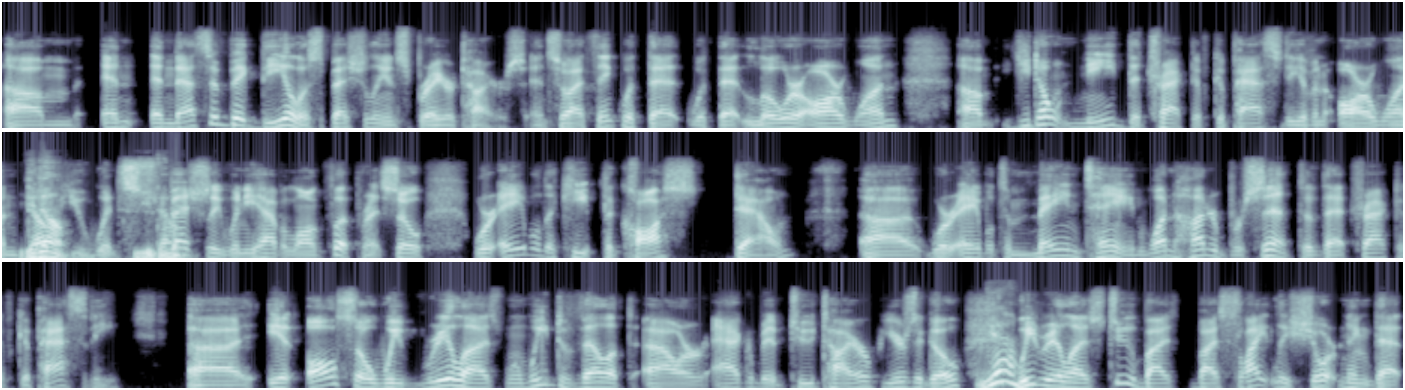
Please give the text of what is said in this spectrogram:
um, and and that's a big deal, especially in sprayer tires. And so I think with that with that lower R1, um, you don't need the tractive capacity of an R1W, especially when you have a long footprint. So we're able to keep the costs down. Uh, we're able to maintain 100% of that tractive capacity uh, it also we realized when we developed our Agribib two tire years ago, yeah, we realized too by by slightly shortening that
